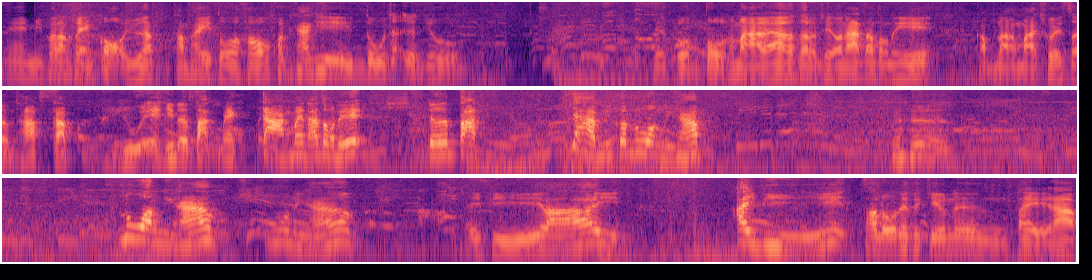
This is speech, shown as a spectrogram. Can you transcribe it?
แม่มีพลังแฝงเกาะอยู่ครับทำให้ตัวเขาค่อนข้างที่ดูจะอึดอยู่เรียกรวมตัวเข้ามาแล้วสำหรับเทลนะตั้งตรงนี้กำลังมาช่วยเสริมทัพกับยูเอที่เดินตัดแม่กลางแม่นะตรงนี้ เดินตัดยามนี้ก็ล่วงนี่ครับล่วงนี่ครับล่วงนี่ครับ ไอ้ผีร้าย ไอ้ผีซาโลได้สกิลหนึ่งเตะครับ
